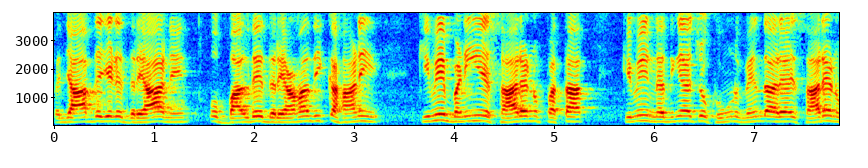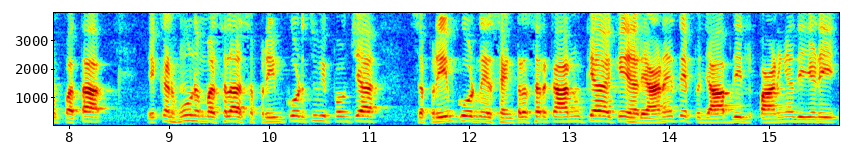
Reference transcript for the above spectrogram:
ਪੰਜਾਬ ਦੇ ਜਿਹੜੇ ਦਰਿਆ ਨੇ, ਉਹ ਬਲਦੇ ਦਰਿਆਵਾਂ ਦੀ ਕਹਾਣੀ ਕਿਵੇਂ ਬਣੀ ਇਹ ਸਾਰਿਆਂ ਨੂੰ ਪਤਾ, ਕਿਵੇਂ ਨਦੀਆਂ 'ਚੋਂ ਖੂਨ ਵਹਿੰਦਾ ਰਿਹਾ ਇਹ ਸਾਰਿਆਂ ਨੂੰ ਪਤਾ। ਲੇਕਿਨ ਹੁਣ ਮਸਲਾ ਸੁਪਰੀਮ ਕੋਰਟ 'ਚ ਵੀ ਪਹੁੰਚਿਆ। ਸੁਪਰੀਮ ਕੋਰਟ ਨੇ ਸੈਂਟਰ ਸਰਕਾਰ ਨੂੰ ਕਿਹਾ ਕਿ ਹਰਿਆਣੇ ਤੇ ਪੰਜਾਬ ਦੀ ਪਾਣੀਆਂ ਦੀ ਜਿਹੜੀ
